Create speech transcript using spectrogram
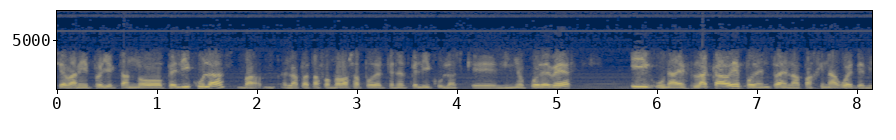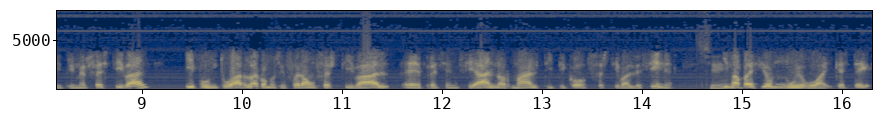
se van a ir proyectando películas. en la plataforma vas a poder tener películas que el niño puede ver y una vez la acabe puede entrar en la página web de mi primer festival y puntuarla como si fuera un festival eh, presencial, normal, típico festival de cine. Y me ha parecido muy guay que esté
